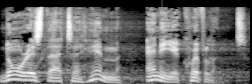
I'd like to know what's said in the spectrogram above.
nor is there to him any equivalent.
